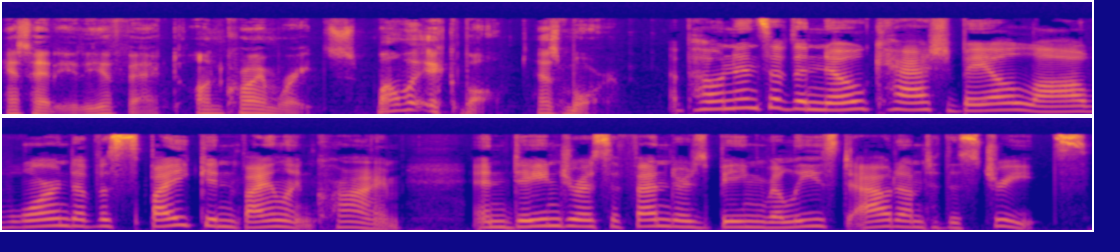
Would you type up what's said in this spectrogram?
has had any effect on crime rates. Mawa Iqbal has more. Opponents of the no cash bail law warned of a spike in violent crime and dangerous offenders being released out onto the streets.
